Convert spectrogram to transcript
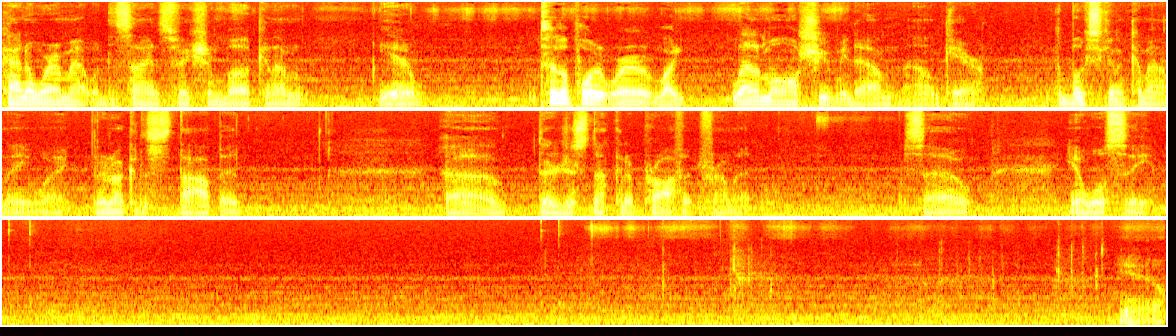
kind of where I'm at with the science fiction book, and I'm, you know, to the point where like let them all shoot me down. I don't care. The book's going to come out anyway. They're not going to stop it. Uh, they're just not going to profit from it. So, know, we'll see. Know,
